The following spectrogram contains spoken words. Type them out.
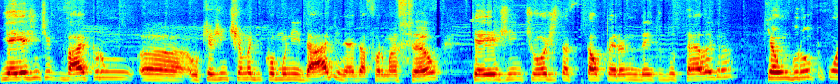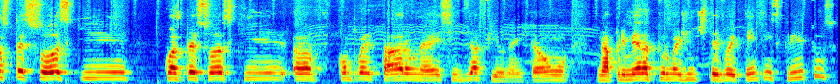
E aí a gente vai para um, uh, o que a gente chama de comunidade né, da formação, que aí a gente hoje está tá operando dentro do Telegram, que é um grupo com as pessoas que com as pessoas que uh, completaram né, esse desafio. Né? Então, na primeira turma a gente teve 80 inscritos,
